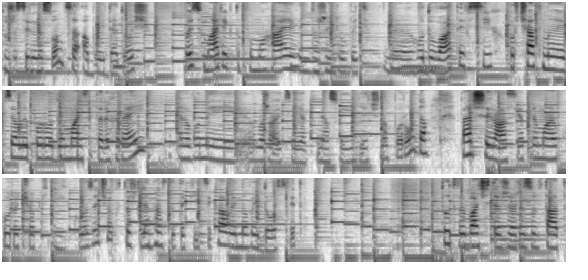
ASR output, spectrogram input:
дуже сильне сонце або йде дощ. Ось Марік допомагає, він дуже любить е, годувати всіх. Курчат ми взяли породи майстер Грей. Вони вважаються як м'ясо яєчна порода. Перший раз я тримаю курочок і козочок, тож для нас це такий цікавий новий досвід. Тут ви бачите вже результат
